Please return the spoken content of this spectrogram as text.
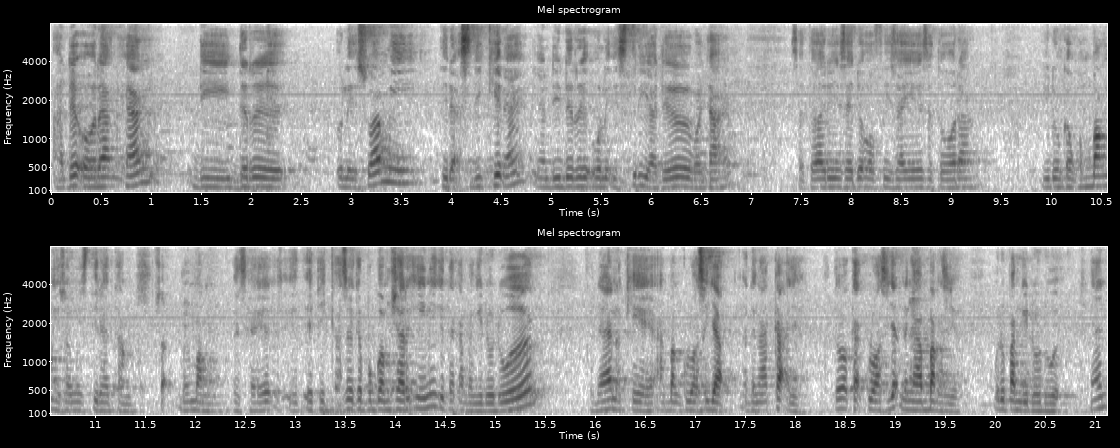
ada orang yang didera oleh suami tidak sedikit eh yang didera oleh isteri ada banyak eh. Satu hari saya ada office saya satu orang hidung kembang ni suami isteri datang. Memang saya etika sebagai peguam syar'i ni kita akan panggil dua-dua. Kemudian okey abang keluar sekejap dengan akak je. Atau akak keluar sekejap dengan abang saja. Baru panggil dua-dua kan.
